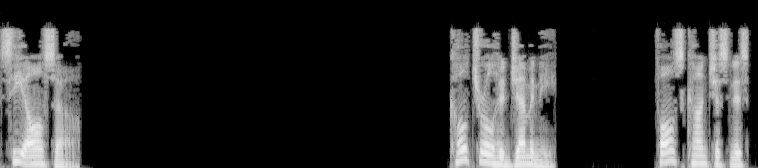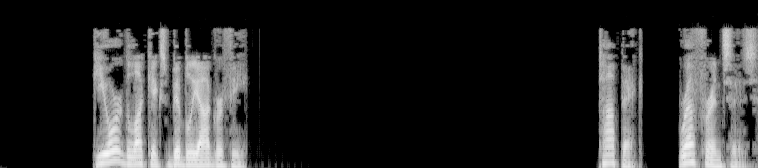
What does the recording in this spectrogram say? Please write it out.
See also. Cultural hegemony. False consciousness. Georg Lukács bibliography. References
